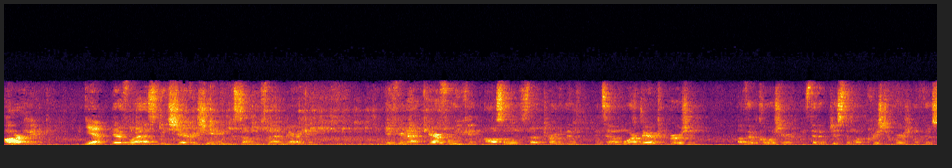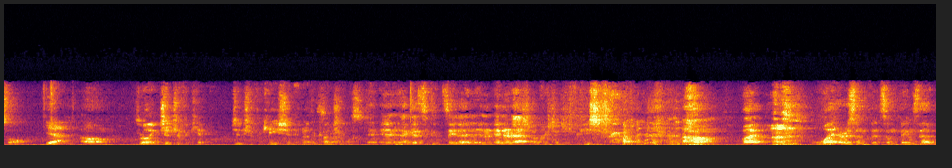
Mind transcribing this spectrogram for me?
are American. Yeah. Therefore, as we share Christianity with someone who's not American, if you're not careful, you can also start turning them into a more American version of their culture instead of just a more Christian version of their soul. Yeah. Um, sort of like gentrifica- gentrification in other countries. and, and I guess you could say that inter- international Christian gentrification. um, but what are some some things that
